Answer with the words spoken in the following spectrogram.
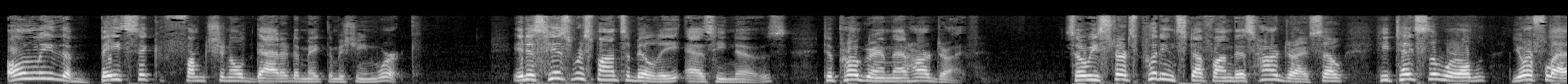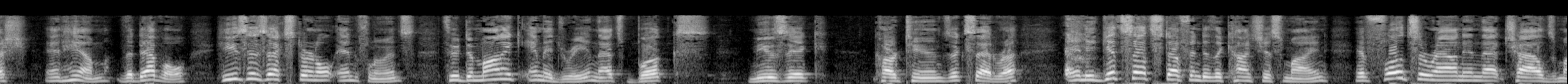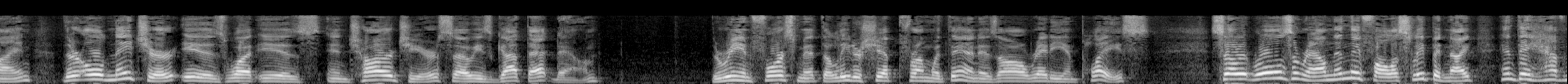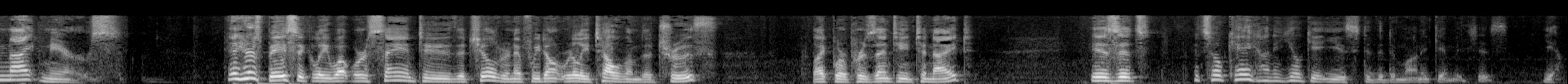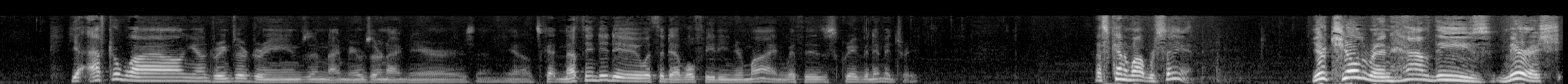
only the basic functional data to make the machine work. It is his responsibility, as he knows, to program that hard drive. So he starts putting stuff on this hard drive. So he takes the world, your flesh, and him, the devil, he's his external influence through demonic imagery, and that's books, music, cartoons, etc. And he gets that stuff into the conscious mind. It floats around in that child's mind. Their old nature is what is in charge here, so he's got that down. The reinforcement, the leadership from within is already in place. So it rolls around, then they fall asleep at night and they have nightmares. And here's basically what we're saying to the children if we don't really tell them the truth, like we're presenting tonight, is it's it's okay, honey, you'll get used to the demonic images. Yeah yeah, after a while, you know, dreams are dreams and nightmares are nightmares, and you know, it's got nothing to do with the devil feeding your mind with his graven imagery. That's kind of what we're saying. Your children have these mirish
